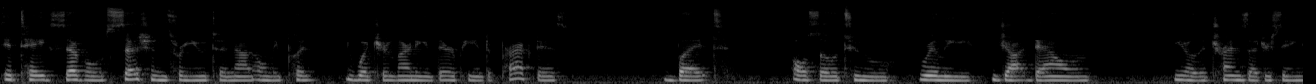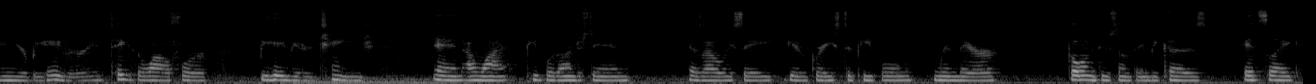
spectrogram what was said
It takes several sessions for you to not only put what you're learning in therapy into practice, but also to really jot down, you know, the trends that you're seeing in your behavior. It takes a while for behavior to change. And I want people to understand, as I always say, give grace to people when they're going through something because it's like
